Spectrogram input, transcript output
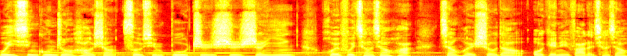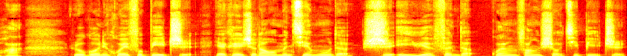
微信公众号上搜寻“不只是声音”，回复悄悄话将会收到我给你发的悄悄话。如果你回复壁纸，也可以收到我们节目的十一月份的官方手机壁纸，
